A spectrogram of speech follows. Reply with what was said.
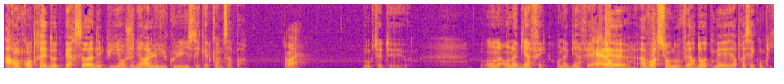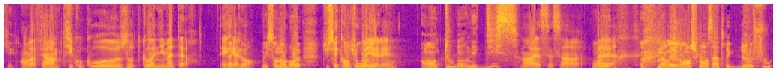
à rencontrer d'autres personnes, et puis en général, le ukuléliste est quelqu'un de sympa. ouais. Donc c'était, on, a- on a bien fait, on a bien fait. Après, alors euh, à voir si on ouvre vers d'autres, mais après c'est compliqué. On va faire un petit coucou aux autres co-animateurs également. Mais ils sont nombreux. Tu sais qu'en tout, on y est, aller. en tout, on est 10. Ouais, c'est ça. ouais. On Bah, est- non mais franchement, c'est un truc de fou.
